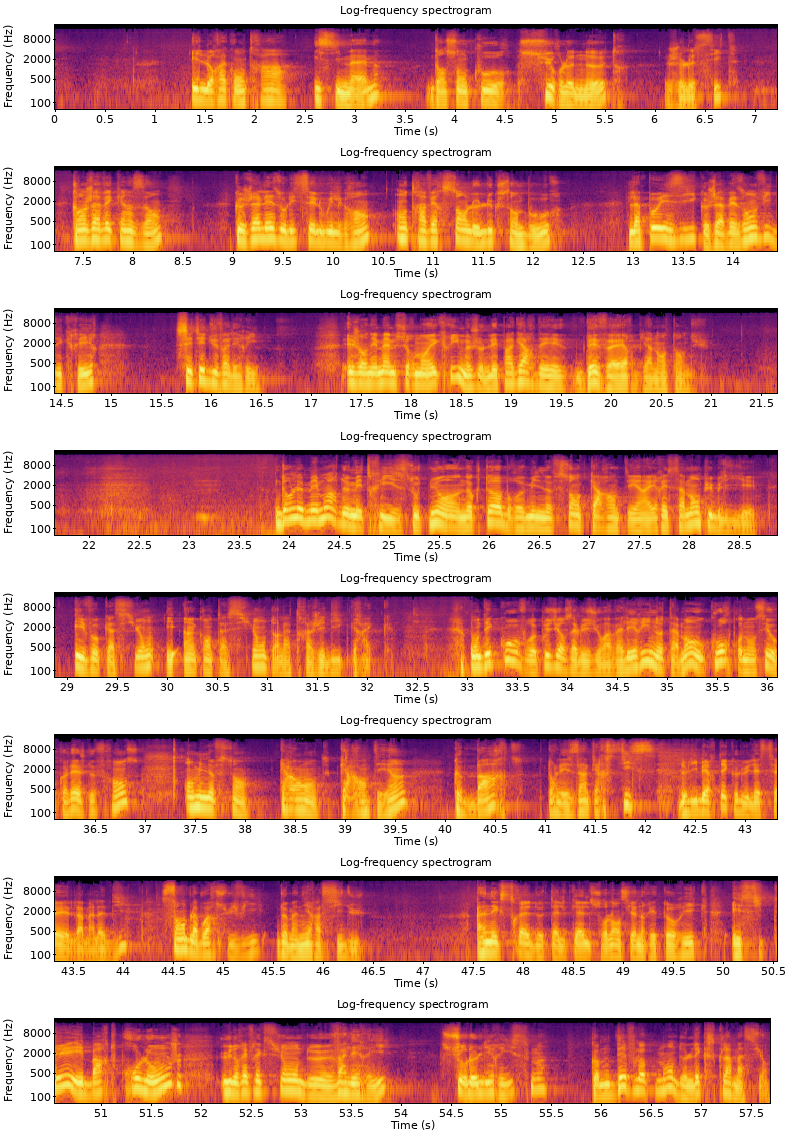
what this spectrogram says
Il le racontera ici même, dans son cours sur le neutre, je le cite, Quand j'avais 15 ans, que j'allais au lycée Louis-le-Grand, en traversant le Luxembourg, la poésie que j'avais envie d'écrire, c'était du Valéry. Et j'en ai même sûrement écrit, mais je ne l'ai pas gardé, des vers, bien entendu. Dans le mémoire de maîtrise, soutenu en octobre 1941 et récemment publié, Évocation et incantation dans la tragédie grecque. On découvre plusieurs allusions à Valérie, notamment au cours prononcé au Collège de France en 1940-41, que Barthes, dans les interstices de liberté que lui laissait la maladie, semble avoir suivi de manière assidue. Un extrait de tel quel sur l'ancienne rhétorique est cité et Barthes prolonge une réflexion de Valérie sur le lyrisme comme développement de l'exclamation.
